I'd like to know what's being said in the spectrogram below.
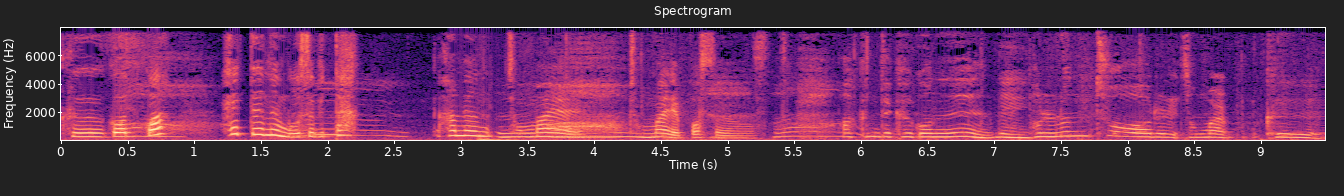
그것과 해 뜨는 모습이 딱 하면 음. 정말 정말 예뻤어요. 아 근데 그거는 네. 벌룬 투어를 정말 그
